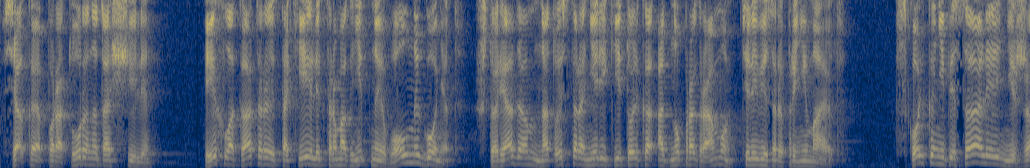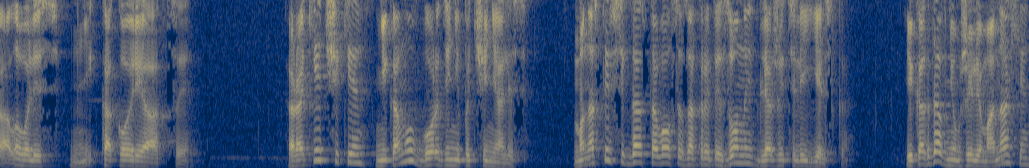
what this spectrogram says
всякая аппаратура натащили. Их локаторы такие электромагнитные волны гонят, что рядом на той стороне реки только одну программу телевизоры принимают. Сколько ни писали, ни жаловались, никакой реакции. Ракетчики никому в городе не подчинялись. Монастырь всегда оставался закрытой зоной для жителей Ельска. И когда в нем жили монахи,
